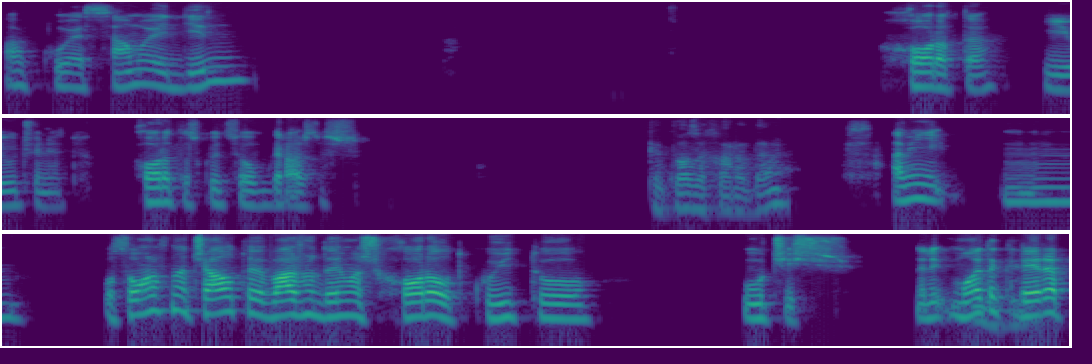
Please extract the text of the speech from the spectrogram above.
Ако е само един, хората и ученето. Хората, с които се обграждаш. Какво за хора, да? Ами, м- особено в началото е важно да имаш хора, от които учиш. Нали, моята кариера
